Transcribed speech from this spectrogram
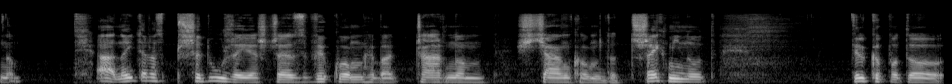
No. A, no i teraz przedłużę jeszcze zwykłą, chyba czarną ścianką do 3 minut. Tylko po to,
